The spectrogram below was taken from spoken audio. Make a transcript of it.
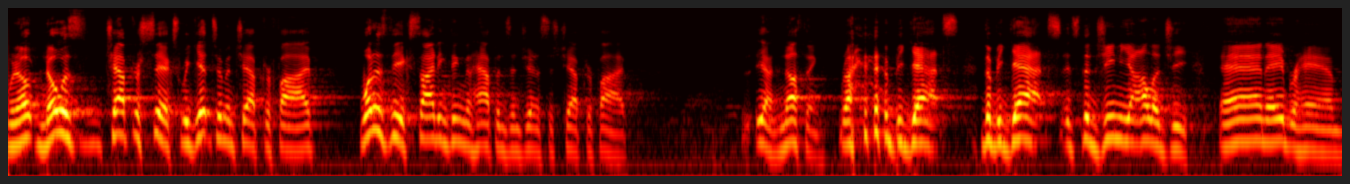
Noah's chapter 6, we get to him in chapter 5. What is the exciting thing that happens in Genesis chapter 5? Yeah, nothing, right? begats. The begats. It's the genealogy. And Abraham,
